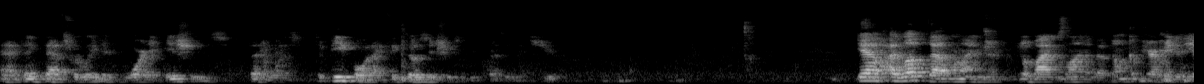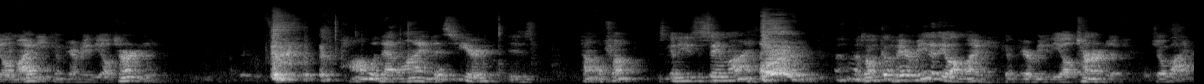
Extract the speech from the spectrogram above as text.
and I think that's related more to issues than it was to people, and I think those issues will be present next year. Yeah, I love that line, Joe Biden's line about don't compare me to the almighty, compare me to the alternative. The Problem with that line this year is Donald Trump is gonna use the same line. Don't compare me to the almighty, compare me to the alternative, Joe Biden.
